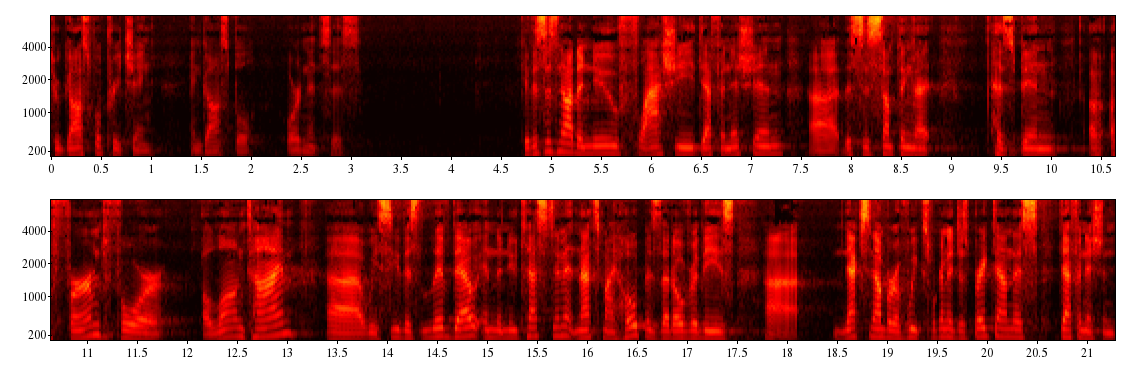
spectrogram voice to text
through gospel preaching and gospel ordinances. Okay, this is not a new flashy definition. Uh, this is something that has been uh, affirmed for a long time. Uh, we see this lived out in the New Testament, and that's my hope is that over these uh, next number of weeks, we're going to just break down this definition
